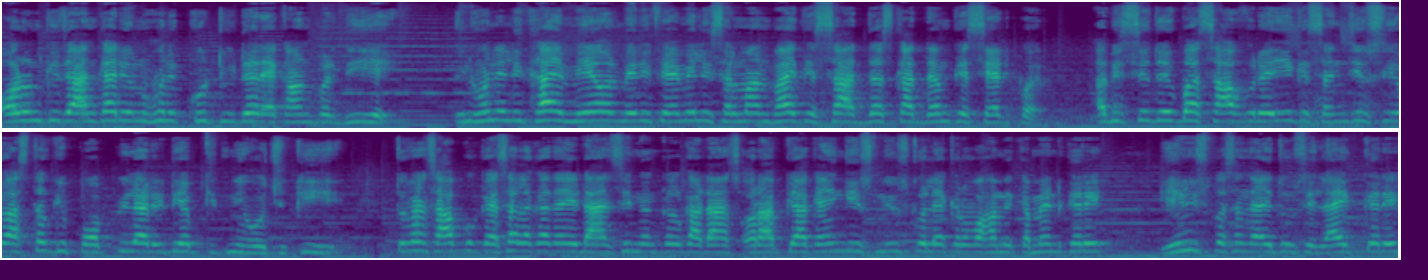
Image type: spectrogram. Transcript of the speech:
और उनकी जानकारी उन्होंने खुद ट्विटर अकाउंट पर दी है। इन्होंने लिखा है मैं और मेरी फैमिली सलमान भाई के साथ दस का दम के सेट पर। अब इससे तो एक बात साफ़ हो रही है कि संजीव श्रीवास्तव की पॉपुलैरिटी अब कितनी हो चुकी है। तो फ्रेंड्स आपको कैसा लगा था ये डांसिंग अंकल का डांस और आप क्या कहेंगे इस न्यूज़ को लेकर वो हमें कमेंट करें। ये न्यूज़ पसंद आए तो उसे लाइक करें।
